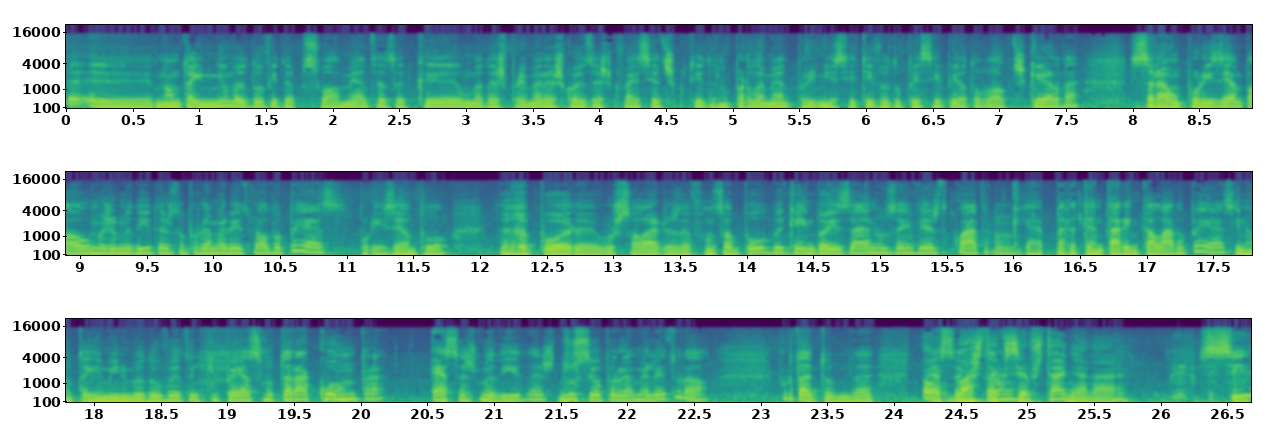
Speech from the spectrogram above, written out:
eh, não tenho nenhuma dúvida, pessoalmente, de que uma das primeiras coisas que vai ser discutida no Parlamento por iniciativa do PCP ou do Bloco de Esquerda serão, por exemplo, algumas medidas do programa eleitoral do PS. Por exemplo, repor os salários da função pública em dois anos em vez de quatro, hum. que é para tentar entalar o PS. E não tenho a mínima dúvida de que o PS votará contra essas medidas do seu programa eleitoral. Portanto, essa basta questão... que se abstenha, não é? Sim,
